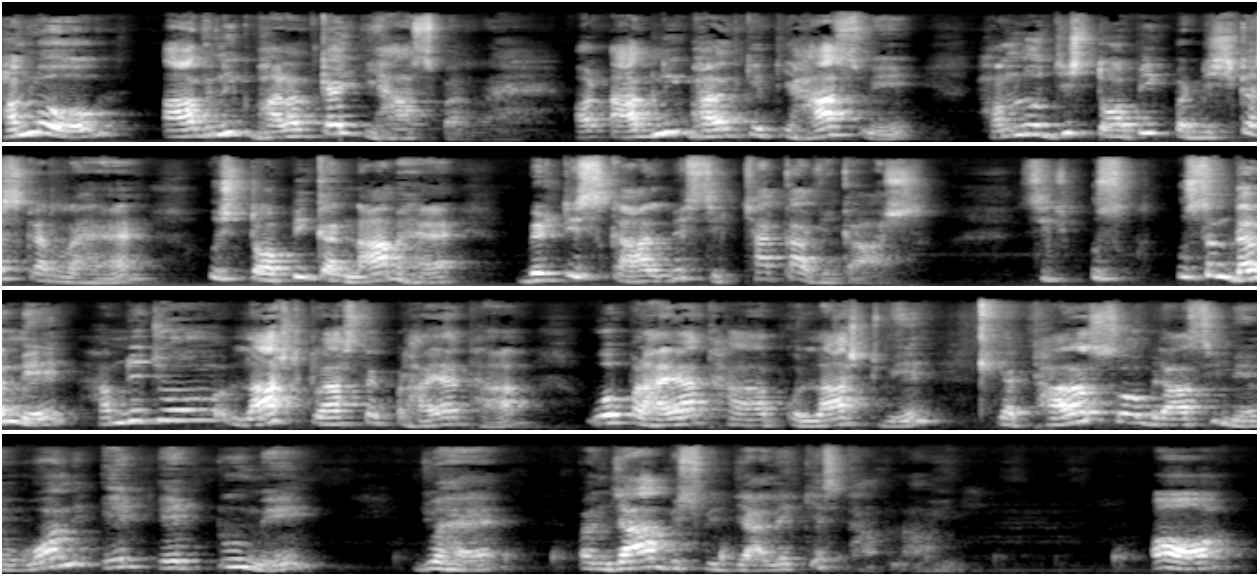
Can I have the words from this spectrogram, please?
हम लोग आधुनिक भारत का इतिहास पढ़ रहे हैं। और आधुनिक भारत के इतिहास में हम लोग जिस टॉपिक पर डिस्कस कर रहे हैं, उस टॉपिक का नाम है ब्रिटिश काल में शिक्षा का विकास। उस उस संदर्भ में हमने जो लास्ट क्लास तक पढ़ाया था, वो पढ़ाया था आपको लास्ट में कि अठारह में वन एट एट टू में जो है पंजाब विश्वविद्यालय की स्थापना हुई। और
